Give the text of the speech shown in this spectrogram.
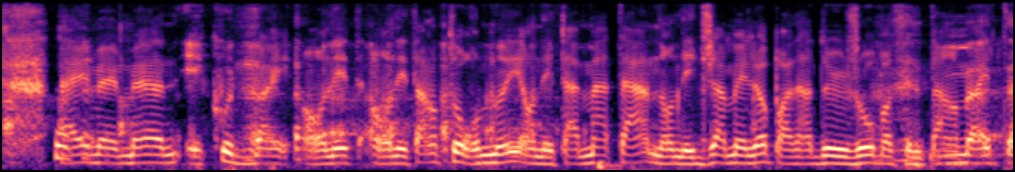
hey, mais man, écoute bien, on est, on est en tournée, on est à Matane, on n'est jamais là pendant deux jours parce que c'est une tempête.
